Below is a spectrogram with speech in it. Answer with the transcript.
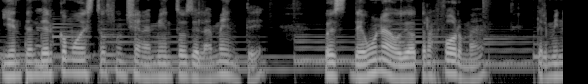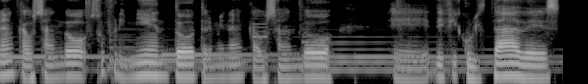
Y entender cómo estos funcionamientos de la mente, pues de una o de otra forma, terminan causando sufrimiento, terminan causando eh, dificultades,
